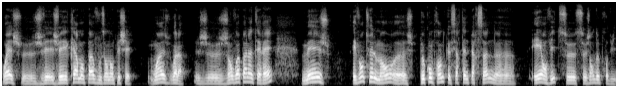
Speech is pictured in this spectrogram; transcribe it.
ouais, je, je, vais, je vais clairement pas vous en empêcher. Moi, voilà, je n'en vois pas l'intérêt, mais éventuellement, euh, je peux comprendre que certaines personnes euh, aient envie de ce, genre de produit.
